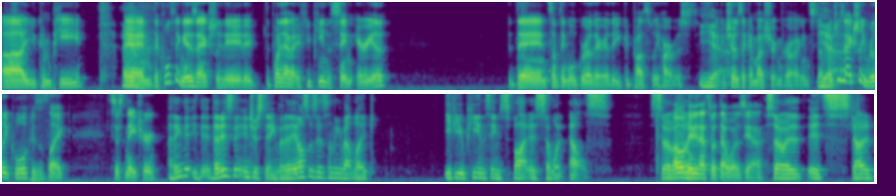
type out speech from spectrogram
Uh, you can pee, Yeah. and the cool thing is actually they they they pointed out if you pee in the same area, then something will grow there that you could possibly harvest. Yeah. Like it shows like a mushroom growing and stuff, Yeah. which is actually really cool because it's like it's just nature. I think that that is interesting, but they also said something about like if you pee in the same spot as someone else. So Oh, like, maybe that's what that was. Yeah. so it, it's got a.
